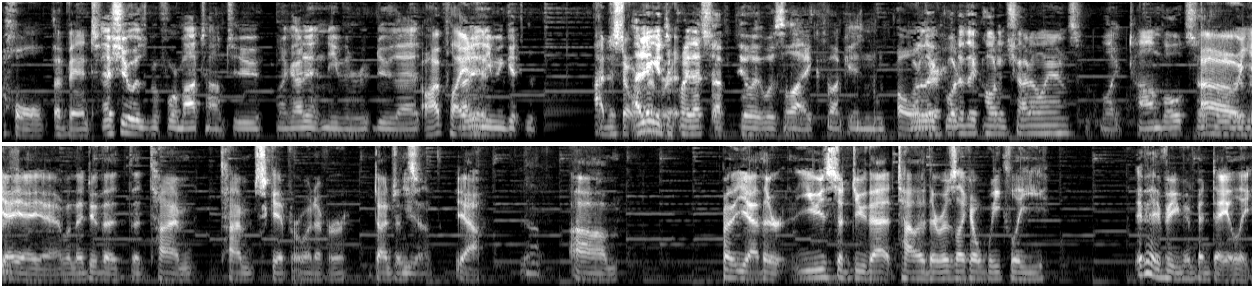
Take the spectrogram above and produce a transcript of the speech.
whole event. that shit was before my time too. Like I didn't even do that. Oh, I played. I didn't it. even get to. I just don't. I didn't get to it. play that stuff until it was like fucking. What are, they, what are they called in Shadowlands? Like Tom Volt stuff. Oh yeah, yeah, yeah. When they do the the time time skip or whatever dungeons. Yeah. Yeah. Um, but yeah, there you used to do that, Tyler. There was like a weekly, it may have even been daily,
